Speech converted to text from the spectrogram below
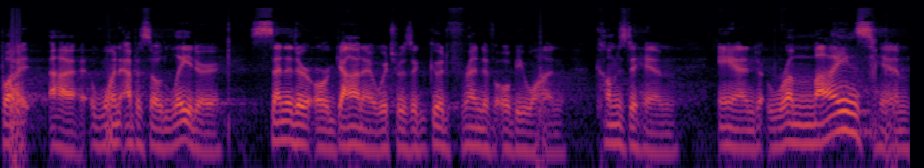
but uh, one episode later, Senator Organa, which was a good friend of Obi Wan, comes to him and reminds him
